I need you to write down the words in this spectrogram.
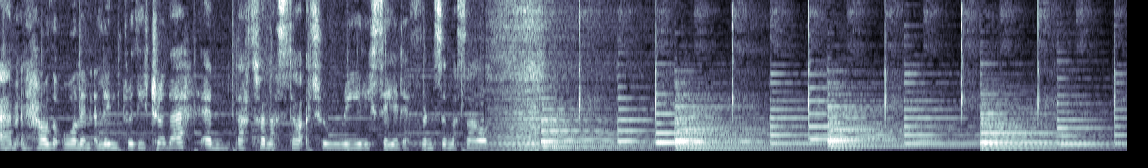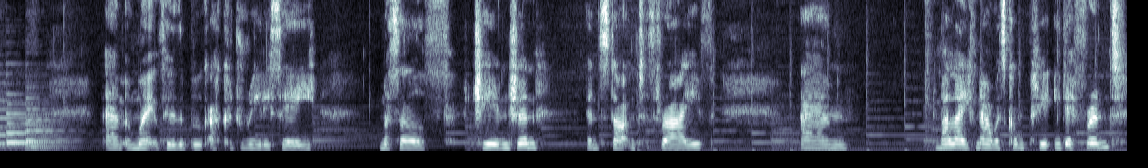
um, and how they're all interlinked with each other and that's when I started to really see a difference in myself. Um, and working through the book I could really see myself changing and starting to thrive. Um, my life now is completely different.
